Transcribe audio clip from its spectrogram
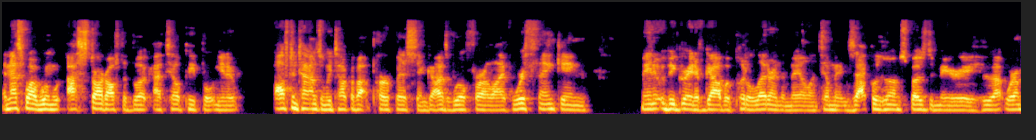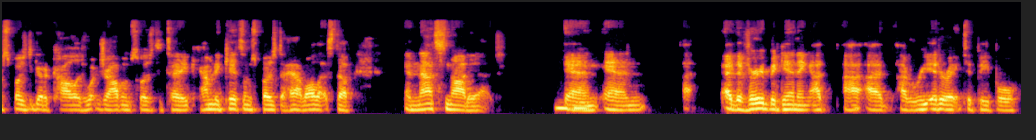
and that's why when I start off the book, I tell people, you know, oftentimes when we talk about purpose and God's will for our life, we're thinking, man, it would be great if God would put a letter in the mail and tell me exactly who I'm supposed to marry, who where I'm supposed to go to college, what job I'm supposed to take, how many kids I'm supposed to have, all that stuff, and that's not it. Mm-hmm. And and at the very beginning, I I, I reiterate to people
